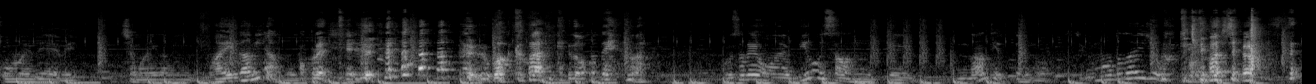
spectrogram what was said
これでめっちゃ前髪前髪なん？もうこれって 分からんけど。で俺それお前美容師さんってなんて言ってんの？ってまだ大丈夫って言ってましたよ。つって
